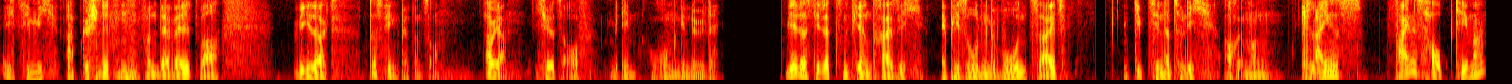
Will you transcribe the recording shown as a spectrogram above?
ich ziemlich abgeschnitten von der Welt war. Wie gesagt, das ThinkPad und so. Aber ja, ich höre jetzt auf mit dem Rumgenöle. Wie ihr das die letzten 34 Episoden gewohnt seid, gibt's hier natürlich auch immer ein kleines, feines Hauptthema.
